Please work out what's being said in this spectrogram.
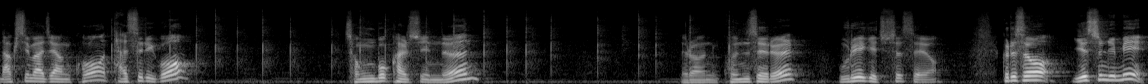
낙심하지 않고 다스리고 정복할 수 있는 이런 권세를 우리에게 주셨어요. 그래서 예수님이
